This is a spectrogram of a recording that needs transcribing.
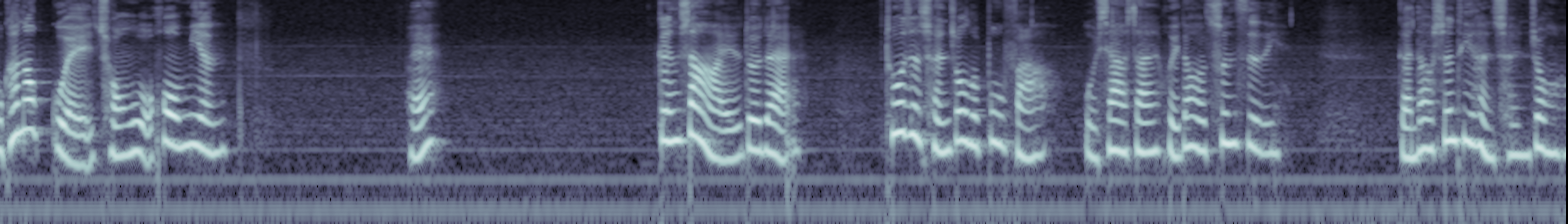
我看到鬼从我后面，哎，跟上来，对不对？拖着沉重的步伐，我下山回到了村子里，感到身体很沉重。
